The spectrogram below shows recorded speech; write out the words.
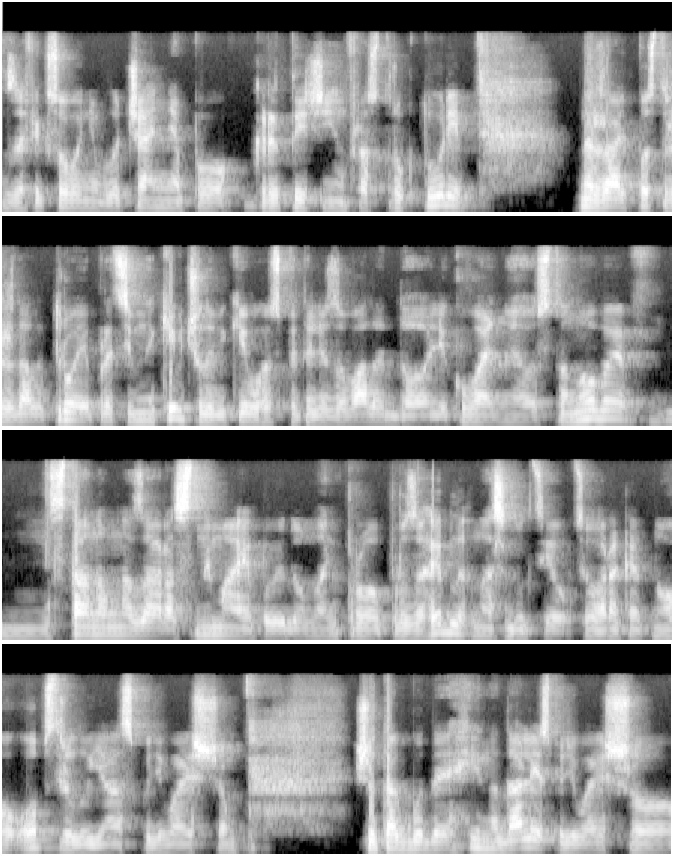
зафіксовані влучання по критичній інфраструктурі. На жаль, постраждали троє працівників. Чоловіків госпіталізували до лікувальної установи. Станом на зараз немає повідомлень про, про загиблих внаслідок цього, цього ракетного обстрілу. Я сподіваюся, що, що так буде і надалі. Сподіваюся, що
